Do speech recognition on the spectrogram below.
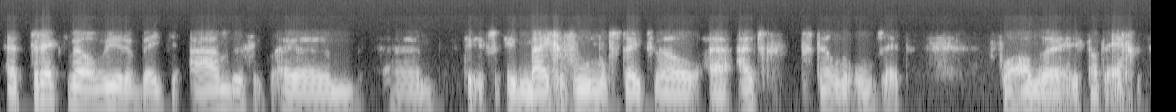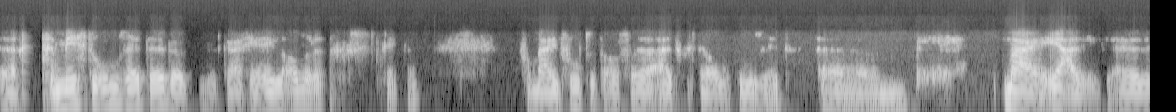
Het trekt wel weer een beetje aan, dus ehm, ehm, het is in mijn gevoel nog steeds wel uitgestelde omzet. Voor anderen is dat echt gemiste omzet, hè? Dat, dan krijg je hele andere gesprekken voor mij voelt het als uh, uitgestelde omzet. Ehm, maar ja, uh,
